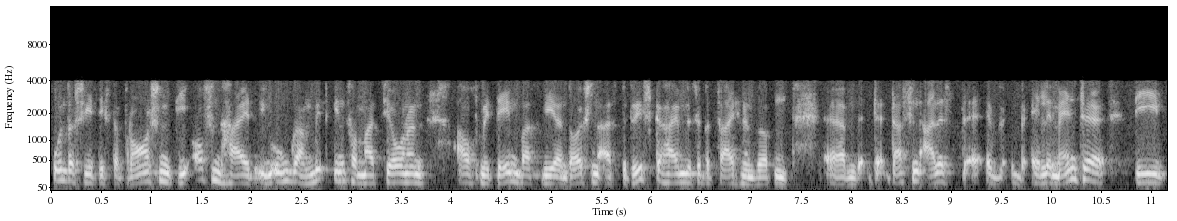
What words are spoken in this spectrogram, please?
unterschiedlichster Branchen, die Offenheit im Umgang mit Informationen, auch mit dem, was wir in Deutschland als Betriebsgeheimnisse bezeichnen würden. Ähm, das sind alles äh, Elemente, die,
